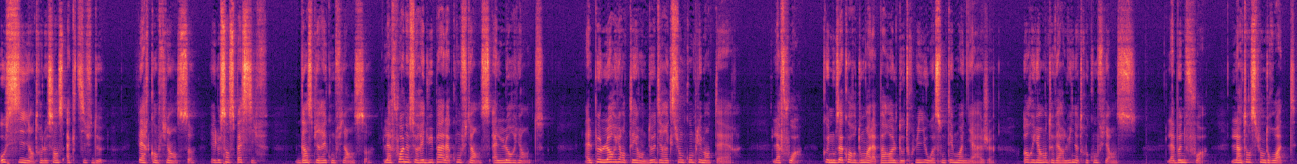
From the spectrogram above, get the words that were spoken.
oscille entre le sens actif de faire confiance et le sens passif d'inspirer confiance. La foi ne se réduit pas à la confiance, elle l'oriente. Elle peut l'orienter en deux directions complémentaires. La foi, que nous accordons à la parole d'autrui ou à son témoignage, oriente vers lui notre confiance la bonne foi, l'intention droite,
